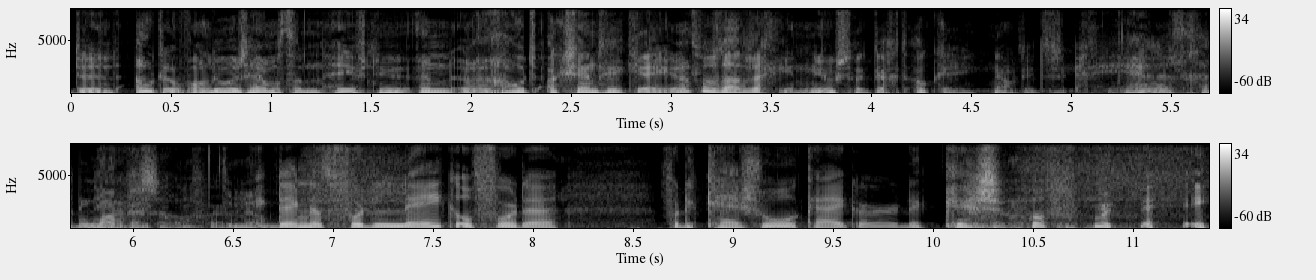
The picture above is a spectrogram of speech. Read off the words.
de auto van Lewis Hamilton heeft nu een rood accent gekregen. Dat was daadwerkelijk het nieuws. Dat ik dacht, oké, nou dit is echt heel ja, belangrijk om te melden. Ik denk dat voor de leek of voor de, voor de casual kijker, de casual Formule 1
